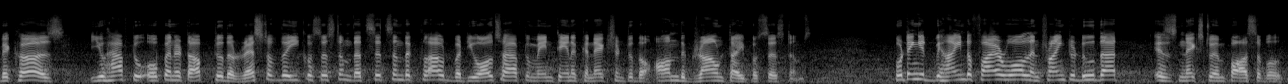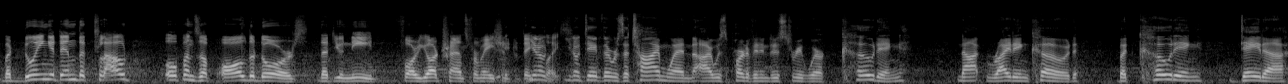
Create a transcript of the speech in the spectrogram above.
because you have to open it up to the rest of the ecosystem that sits in the cloud, but you also have to maintain a connection to the on-the-ground type of systems. Putting it behind a firewall and trying to do that is next to impossible. But doing it in the cloud opens up all the doors that you need for your transformation to take you know, place. You know, Dave, there was a time when I was part of an industry where coding, not writing code, but coding data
